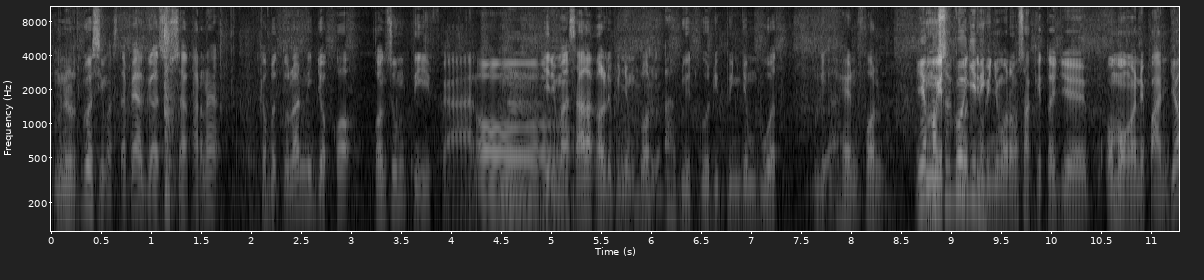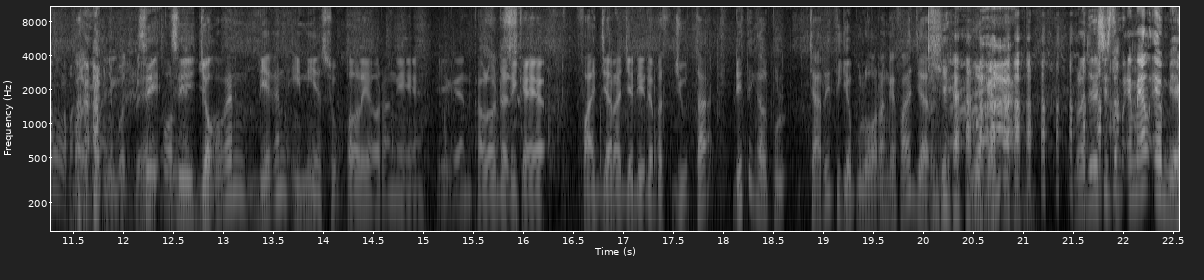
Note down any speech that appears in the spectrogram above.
menurut gue sih Mas, tapi agak susah karena kebetulan nih Joko konsumtif kan. Oh. Jadi masalah kalau dipinjam keluarga, ah duit gue dipinjam buat beli handphone. Iya, maksud buat gini. Dipinjam orang sakit aja omongannya panjang, apalagi pinjam buat beli si handphone. si Joko kan dia kan ini ya supel ya orangnya ya, ya kan. Kalau dari kayak Fajar aja dia dapat juta, dia tinggal pul- cari 30 orang kayak Fajar. Iya kan? Mulai jadi sistem MLM ya.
